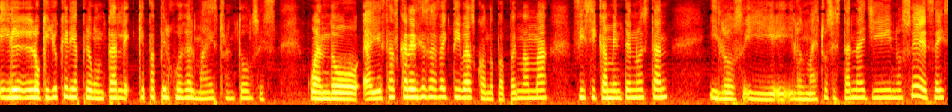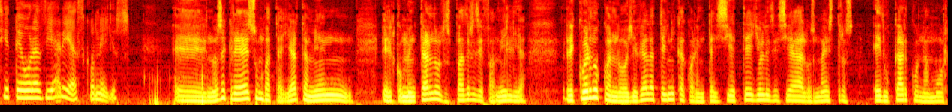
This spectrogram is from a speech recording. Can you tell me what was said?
Y lo que yo quería preguntarle, ¿qué papel juega el maestro entonces? Cuando hay estas carencias afectivas, cuando papá y mamá físicamente no están y los, y, los maestros están allí, no sé, seis, siete horas diarias con ellos. Eh, no se crea, es un batallar también el comentarlo los padres de familia. Recuerdo cuando llegué a la técnica 47, yo les decía a los maestros, educar con amor.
